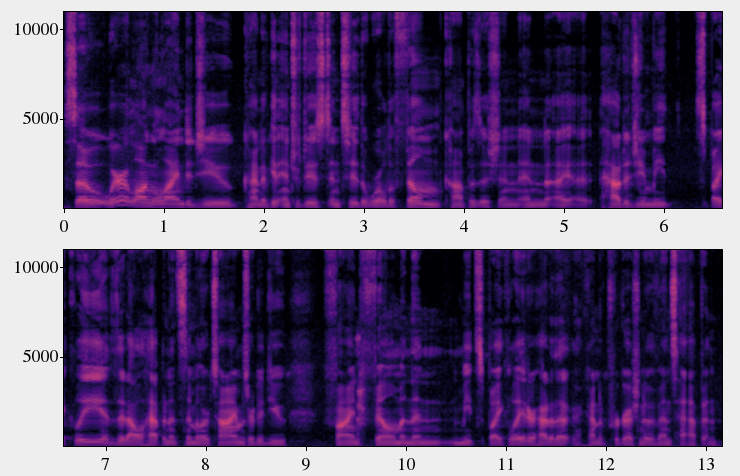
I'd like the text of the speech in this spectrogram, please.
So, where along the line did you kind of get introduced into the world of film composition, and I, how did you meet Spike Lee? Did it all happen at similar times, or did you find film and then meet Spike later? How did that kind of progression of events happen?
